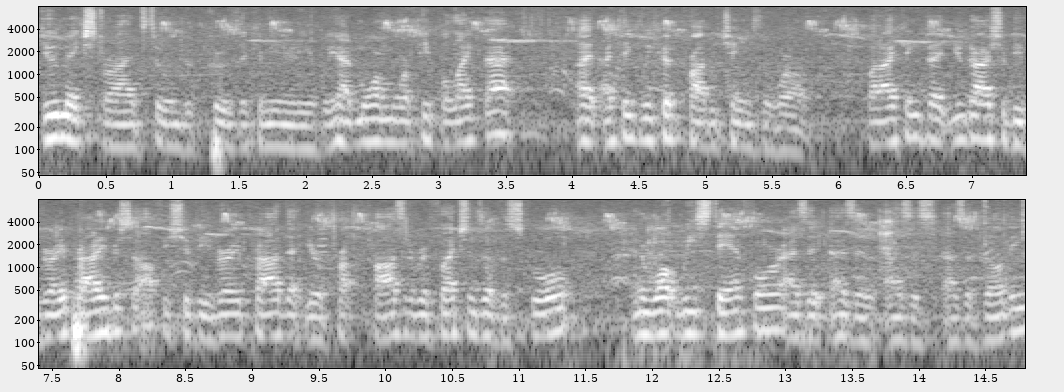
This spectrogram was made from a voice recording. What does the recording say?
do make strides to improve the community. If we had more and more people like that, I, I think we could probably change the world. But I think that you guys should be very proud of yourself. You should be very proud that you're pro- positive reflections of the school and what we stand for as a, as a, as a, as a building.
